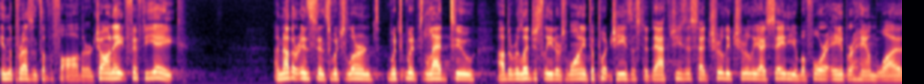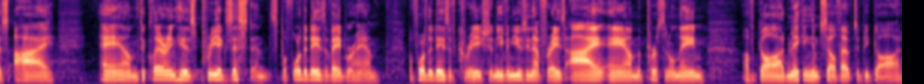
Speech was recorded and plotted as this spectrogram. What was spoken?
In the presence of the Father. John 8, 58, another instance which, learned, which, which led to uh, the religious leaders wanting to put Jesus to death, Jesus said, Truly, truly, I say to you, before Abraham was, I am, declaring his pre existence before the days of Abraham, before the days of creation, even using that phrase, I am, the personal name of God, making himself out to be God.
